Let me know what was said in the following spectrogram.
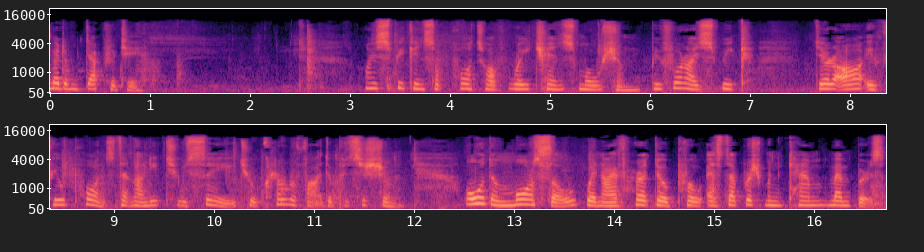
Madam Deputy, I speak in support of Ray Chan's motion. Before I speak, there are a few points that I need to say to clarify the position all the more so when I've heard the pro-establishment camp members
